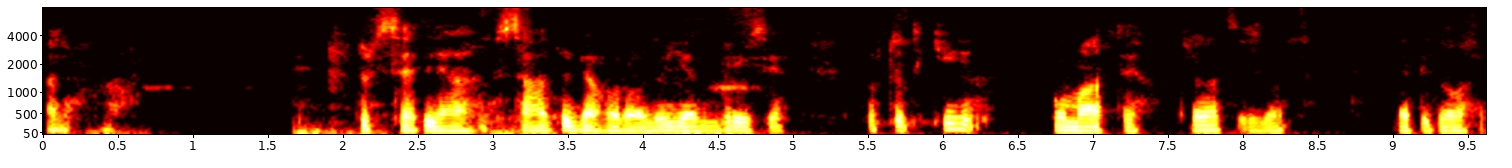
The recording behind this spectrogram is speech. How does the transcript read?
А, Тут все для саду, для городу є, друзі. Тобто такі помати. 13 злот для підлоги.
